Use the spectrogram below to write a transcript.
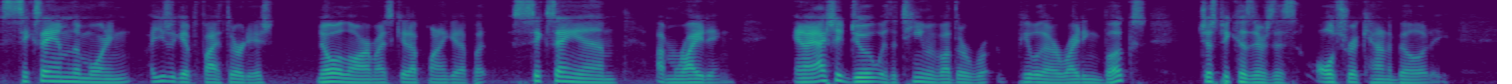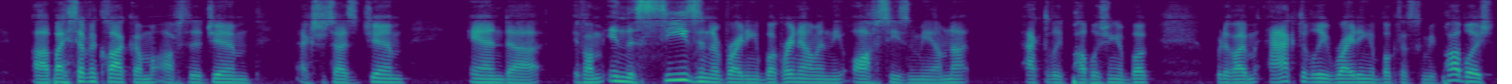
6 a.m. in the morning. I usually get up 5:30 ish. No alarm. I just get up when I get up. But 6 a.m. I'm writing, and I actually do it with a team of other people that are writing books just because there's this ultra accountability. Uh, by seven o'clock, I'm off to the gym, exercise gym, and uh, if I'm in the season of writing a book, right now I'm in the off season. Me, I'm not actively publishing a book, but if I'm actively writing a book that's going to be published,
